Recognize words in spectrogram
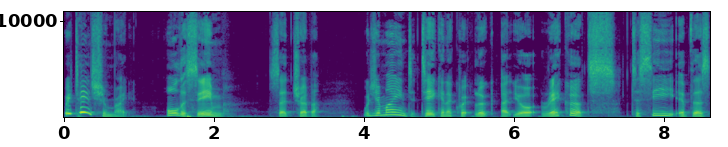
retention rate. All the same, said Trevor, would you mind taking a quick look at your records to see if there's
